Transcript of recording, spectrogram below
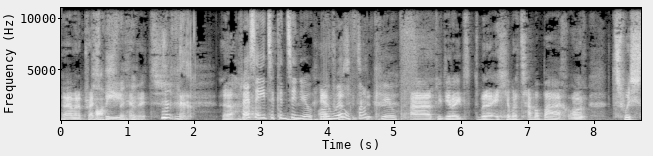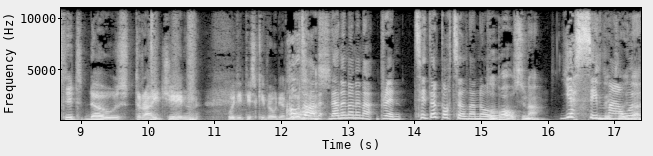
Uh, mae'n press Posh, B hefyd. Press A to continue. I will, thank you. A dwi di rhaid, mae'n eich mae'r tama bach o'r twisted nose dry gin wedi disgu fewn i'r Hold on, na na na na na, Bryn, tyd ar botel na nôl. Blue balls, dwi'n na. Iesu mawr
